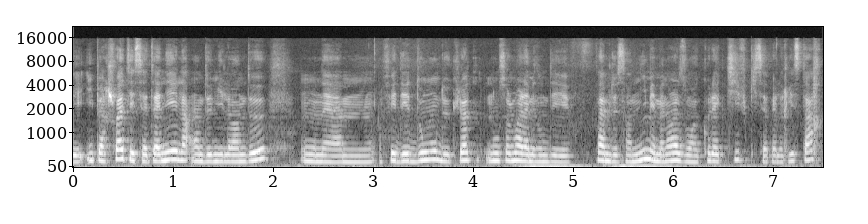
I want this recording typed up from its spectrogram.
hyper chouette et cette année, là, en 2022, on a hum, fait des dons de culottes non seulement à la Maison des Femmes de Saint-Denis, mais maintenant elles ont un collectif qui s'appelle Restart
